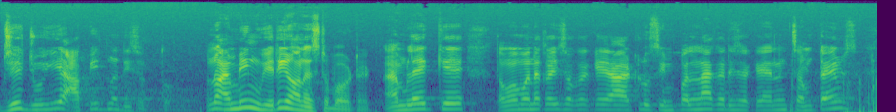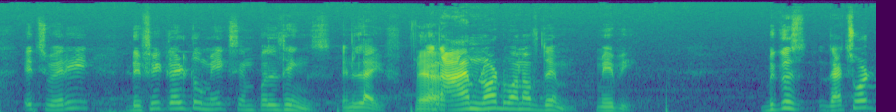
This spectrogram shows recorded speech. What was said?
જે જોઈએ આપી જ નથી શકતો. No I am being very honest about it I am like કે તમે મને કહી શકો કે આ આટલું સિમ્પલ ના કરી શકે and sometimes it's very difficult to make simple things in life. And I am not one of them may be Because that's what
